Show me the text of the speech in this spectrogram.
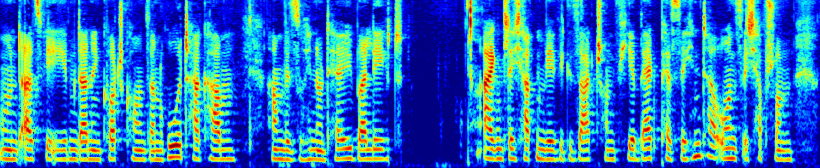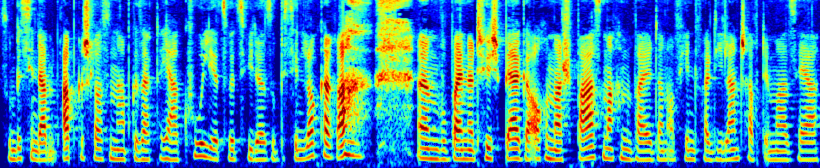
Und als wir eben dann in Kotschko unseren Ruhetag haben, haben wir so hin und her überlegt, eigentlich hatten wir, wie gesagt, schon vier Bergpässe hinter uns. Ich habe schon so ein bisschen damit abgeschlossen, habe gesagt, ja, cool, jetzt wird es wieder so ein bisschen lockerer. Ähm, wobei natürlich Berge auch immer Spaß machen, weil dann auf jeden Fall die Landschaft immer sehr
